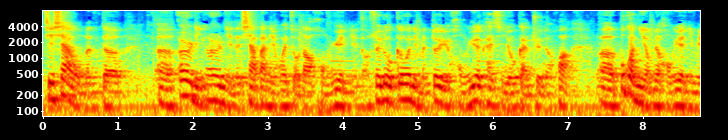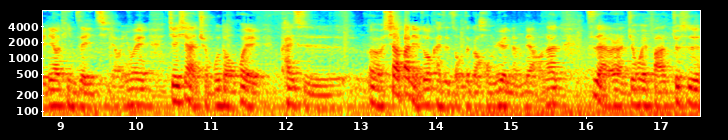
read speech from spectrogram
接下来我们的。呃，二零二二年的下半年会走到红月年哦，所以如果各位你们对于红月开始有感觉的话，呃，不管你有没有红月，你们一定要听这一集哦，因为接下来全部都会开始，呃，下半年之后开始走这个红月能量，那自然而然就会发，就是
